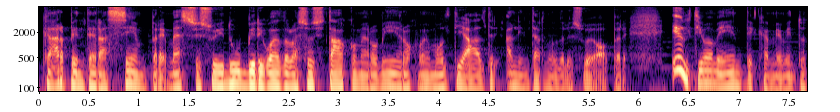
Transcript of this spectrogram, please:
Carpenter ha sempre messo i suoi dubbi riguardo alla società come Romero, come molti altri, all'interno delle sue opere. E ultimamente il cambiamento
